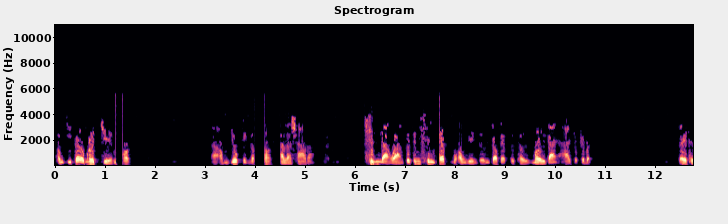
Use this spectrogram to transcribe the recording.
Ông chỉ tới ông nói chuyện thôi. À, ông vuốt cái ngực thôi hay là sao đó. Xin đàng hoàng tôi tính xin phép một ông viện trưởng cho phép tôi thử mười cái hai chục cái bệnh. Để thử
